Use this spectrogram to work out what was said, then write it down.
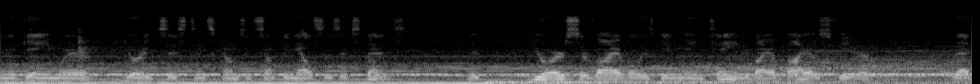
in a game where your existence comes at something else's expense. If your survival is being maintained by a biosphere that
